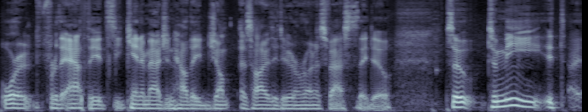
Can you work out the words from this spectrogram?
Or for the athletes, you can't imagine how they jump as high as they do and run as fast as they do. So to me, it, I,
